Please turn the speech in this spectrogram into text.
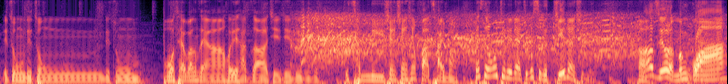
那种那种那种博彩网站啊，或者啥子啊，去去去去就沉迷于想想想发财嘛。但是呢，我觉得呢，这个是个阶段性的。老子有那么瓜。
